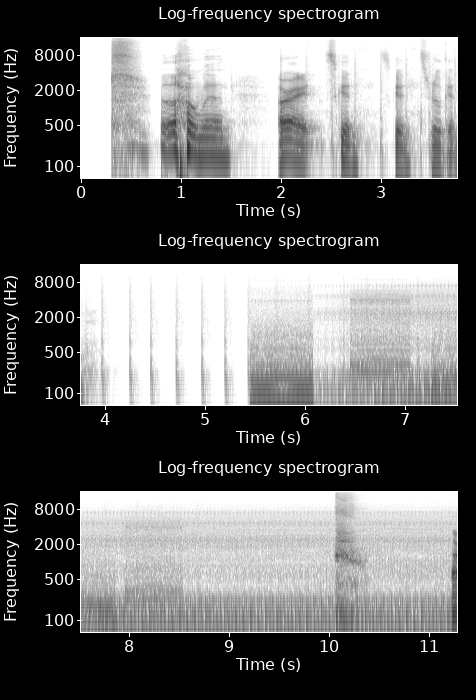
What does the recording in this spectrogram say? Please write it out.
oh man. Alright, it's good. It's good. It's real good. All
